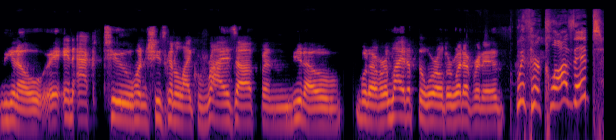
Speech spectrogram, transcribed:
you know in act two when she's gonna like rise up and you know whatever light up the world or whatever it is With her closet.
